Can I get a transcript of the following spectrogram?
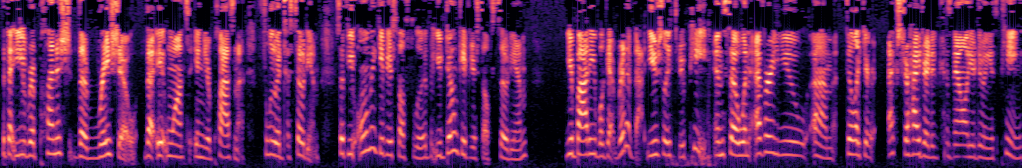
but that you replenish the ratio that it wants in your plasma, fluid to sodium. So if you only give yourself fluid, but you don't give yourself sodium, your body will get rid of that, usually through pee. And so whenever you um, feel like you're extra hydrated because now all you're doing is peeing,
